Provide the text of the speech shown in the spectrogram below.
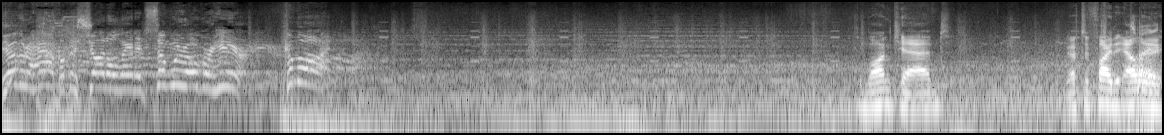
The other half of the shuttle landed somewhere over here. Come on. Come on, Cad. We have to find Ellie. Sorry.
